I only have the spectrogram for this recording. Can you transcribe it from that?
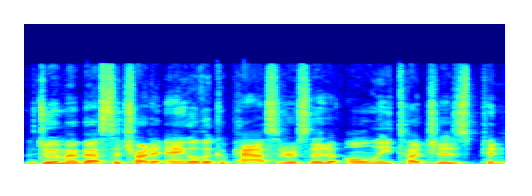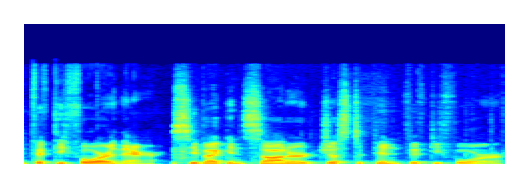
I'm doing my best to try to angle the capacitor so that it only touches pin 54 in there. Let's see if I can solder just to pin 54.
